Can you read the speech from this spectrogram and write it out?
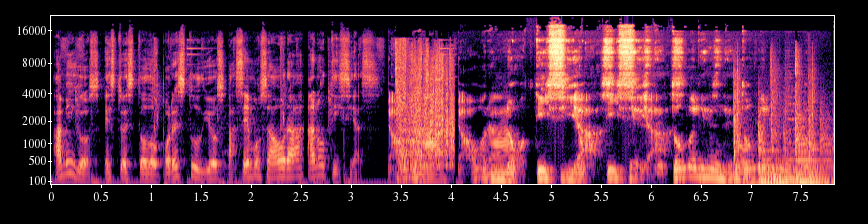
Amigos, esto es todo por estudios. Pasemos ahora a noticias. Ahora, ahora, noticias, noticias de. Todo el mundo.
